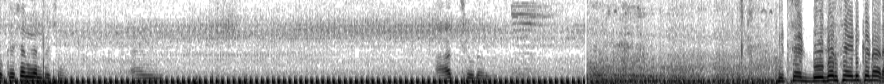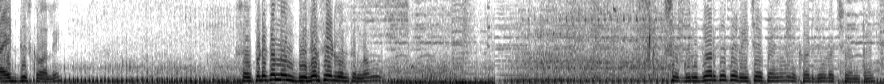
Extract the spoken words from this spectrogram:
లొకేషన్ కనిపించింది. అండ్ అది చూడండి ఇటు సైడ్ బీదర్ సైడ్ ఇక్కడ రైట్ తీసుకోవాలి సో ఇప్పుడైతే మేము బీదర్ సైడ్ వెళ్తున్నాం సో గురుద్వార్కి అయితే రీచ్ అయిపోయినాం ఇక్కడ చూడొచ్చు ఎంట్రన్స్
